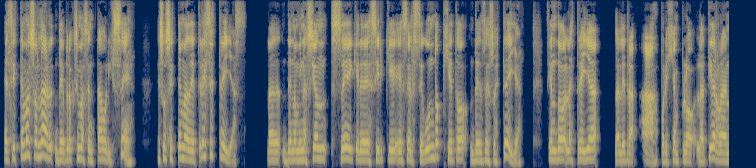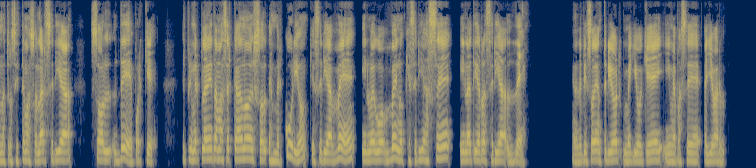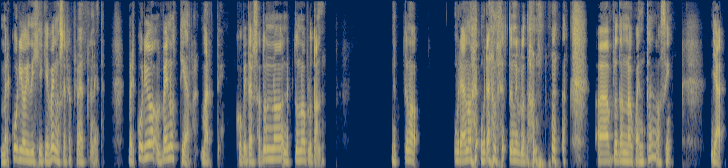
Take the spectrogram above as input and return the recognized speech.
El sistema solar de Próxima Centauri C es un sistema de tres estrellas, la denominación C quiere decir que es el segundo objeto desde su estrella, siendo la estrella la letra A. Por ejemplo, la Tierra en nuestro sistema solar sería Sol D, porque el primer planeta más cercano del Sol es Mercurio, que sería B, y luego Venus, que sería C, y la Tierra sería D. En el episodio anterior me equivoqué y me pasé a llevar Mercurio y dije que Venus era el primer planeta. Mercurio, Venus, Tierra, Marte. Júpiter, Saturno, Neptuno, Plutón. Neptuno, Urano, Urano, Neptuno y Plutón. Ah, Plutón no cuenta, ¿o sí? Ya.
